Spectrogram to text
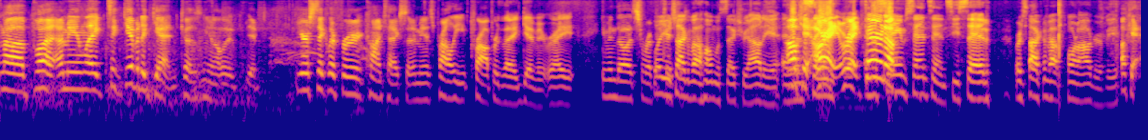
Uh, but I mean, like to give it again, because you know, if, if you're a stickler for context, I mean, it's probably proper that I give it right, even though it's Well, repetition. you're talking about homosexuality. And Okay, same, all right, all right, fair enough. Same sentence, you said we're talking about pornography. Okay.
